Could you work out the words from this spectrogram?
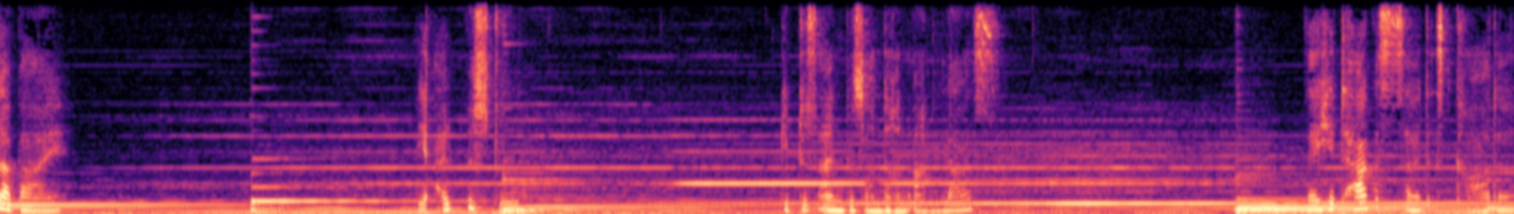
Dabei? Wie alt bist du? Gibt es einen besonderen Anlass? Welche Tageszeit ist gerade?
